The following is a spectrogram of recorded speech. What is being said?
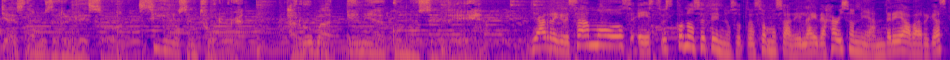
Ya estamos de regreso. Síguenos en Twitter, arroba NAConocete. Ya regresamos. Esto es Conócete y nosotras somos Adelaida Harrison y Andrea Vargas.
